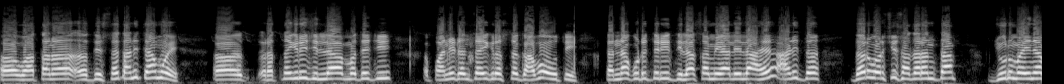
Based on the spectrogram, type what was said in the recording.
वाहताना दिसत आहेत आणि त्यामुळे रत्नागिरी जिल्ह्यामध्ये जी पाणी टंचाईग्रस्त गावं होती. त्यांना कुठेतरी दिलासा मिळालेला आहे आणि द दरवर्षी साधारणतः जून महिन्या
